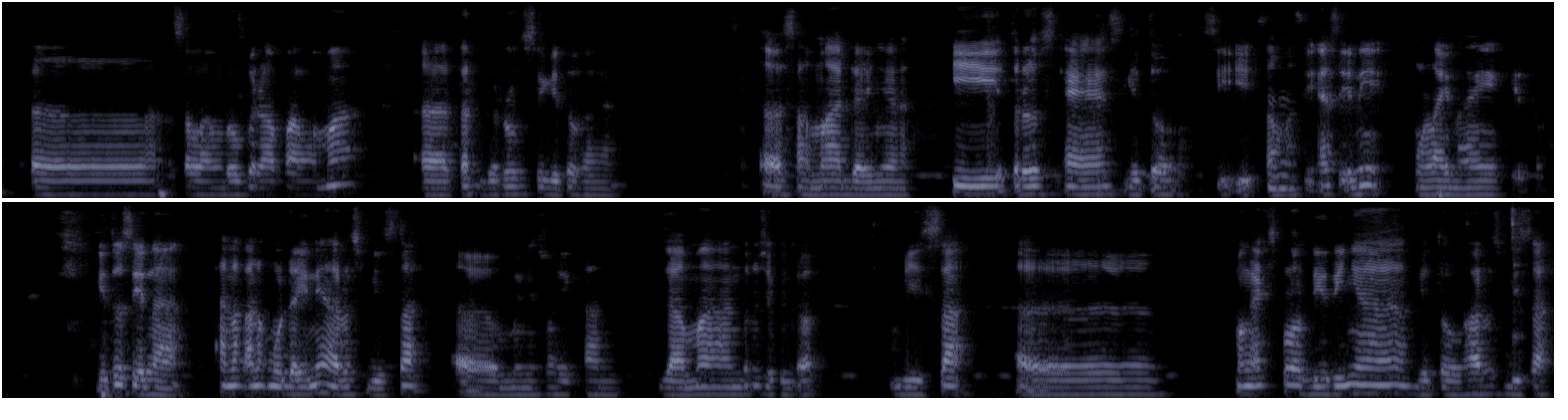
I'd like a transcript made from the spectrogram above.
eh, selang beberapa lama eh, tergerus sih gitu kan. Eh, sama adanya I terus S gitu. Si I sama si S ini mulai naik gitu. Gitu sih. Nah anak-anak muda ini harus bisa uh, menyesuaikan zaman terus juga bisa uh, mengeksplor dirinya gitu. Harus bisa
